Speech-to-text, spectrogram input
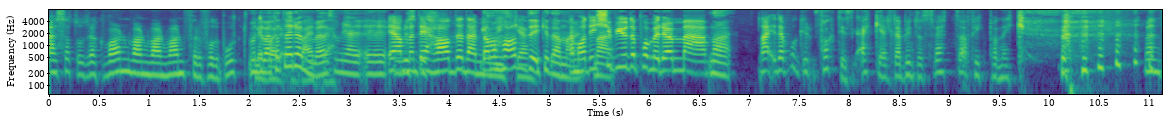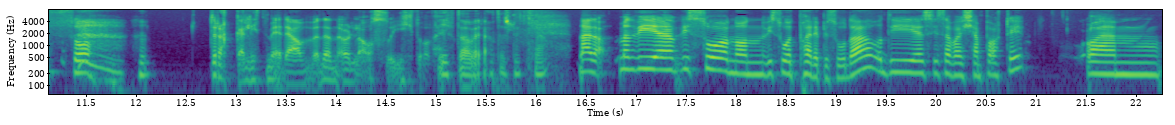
jeg satt og drakk vann, vann, vann, vann for å få det bort. Men du vet at det er rømme verre. som jeg, jeg Ja, men det hadde de jo De hadde ikke det, nei. De hadde ikke bjudet på med rømme. Nei. Det var faktisk ekkelt. Jeg begynte å svette og fikk panikk. men så drakk jeg litt mer av den øla, og så gikk det over. Gikk det over, ja, til slutt. Ja. Nei da. Men vi, eh, vi, så noen, vi så et par episoder, og de syns jeg var kjempeartig. Og, um,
